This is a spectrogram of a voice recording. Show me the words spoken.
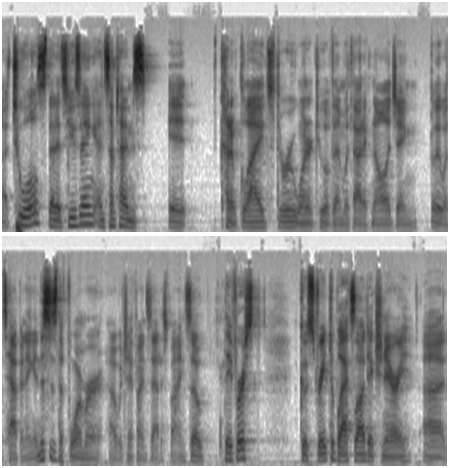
uh, tools that it's using, and sometimes it kind of glides through one or two of them without acknowledging really what's happening. And this is the former, uh, which I find satisfying. So they first go straight to Black's Law Dictionary uh,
